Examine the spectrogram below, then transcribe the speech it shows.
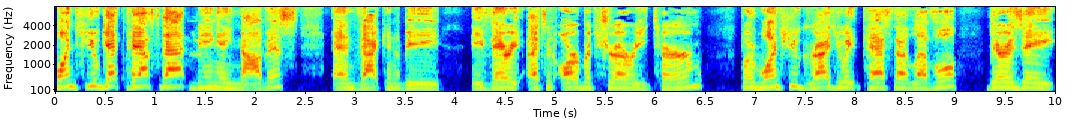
once you get past that being a novice, and that can be a very that's an arbitrary term, but once you graduate past that level, there is a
